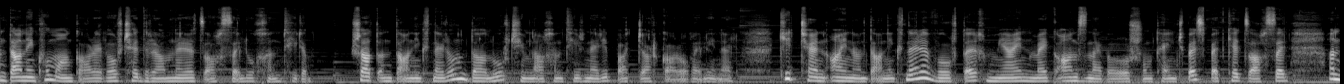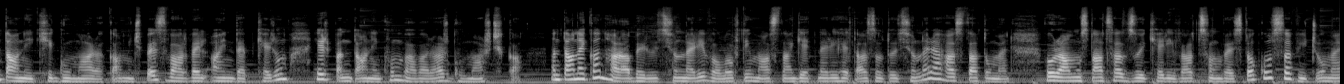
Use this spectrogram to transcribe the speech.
Ընտանիքում անկարևոր չէ դրամները ծախսելու խնդիրը։ Շատ ընտանիքներում դա լուրջ հիմնախնդիրների պատճառ կարող է լինել։ Քիչ չեն այն ընտանիքները, որտեղ միայն մեկ անձն է որոշում, թե ինչպես պետք է ծախսել ընտանիքի գումարը կամ ինչպես վարվել այն դեպքերում, երբ ընտանիքում բավարար գումար չկա։ Ընտանեկան հարաբերությունների ոլորտի մասնագետների հետազոտությունները հաստատում են, որ ամուսնացած զույգերի 66%-ը վիճում է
